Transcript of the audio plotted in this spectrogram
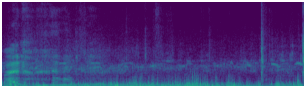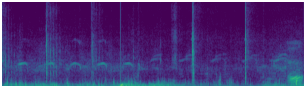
đấy đó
